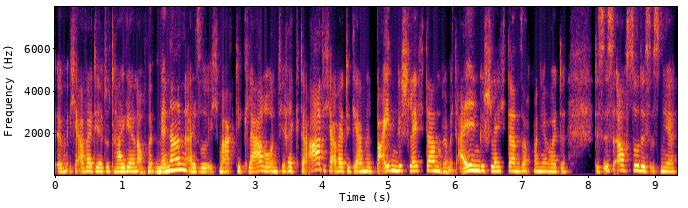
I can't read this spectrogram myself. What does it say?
äh, ich arbeite ja total gern auch mit Männern. Also ich mag die klare und direkte Art. Ich arbeite gern mit beiden Geschlechtern oder mit allen Geschlechtern, sagt man ja heute. Das ist auch so, das ist mir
